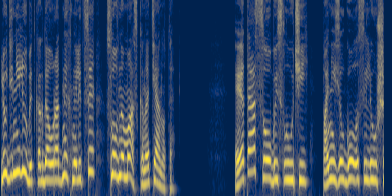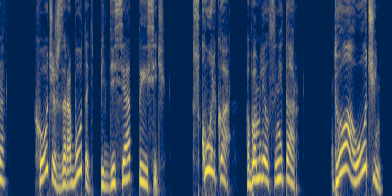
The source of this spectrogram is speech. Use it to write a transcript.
Люди не любят, когда у родных на лице словно маска натянута». «Это особый случай», — понизил голос Илюша. Хочешь заработать пятьдесят тысяч?» «Сколько?» — обомлел санитар. «Да, очень.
